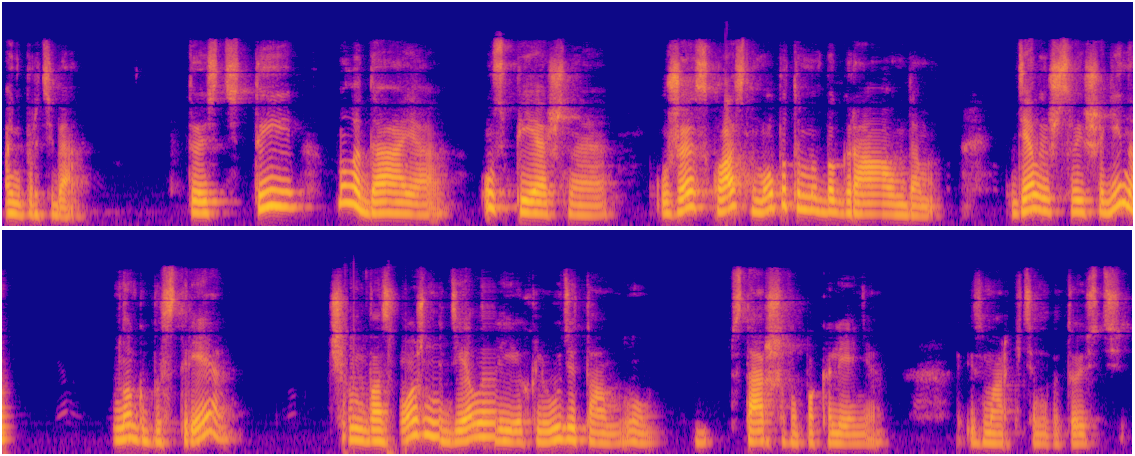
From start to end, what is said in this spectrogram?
а не про тебя. То есть ты молодая, успешная, уже с классным опытом и бэкграундом, делаешь свои шаги намного быстрее, чем, возможно, делали их люди там, ну, старшего поколения из маркетинга. То есть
